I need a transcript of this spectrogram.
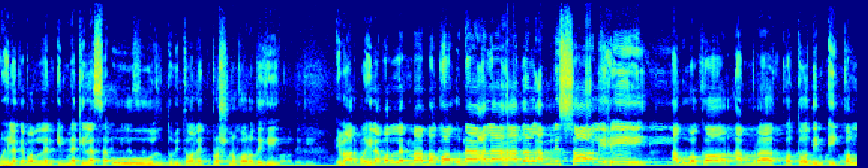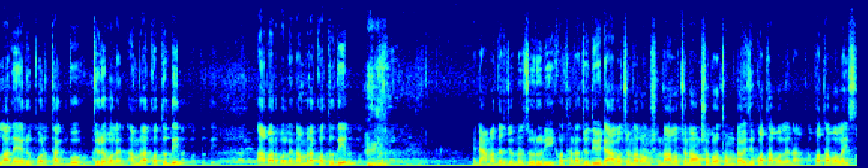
মহিলাকে বললেন, ইন্নাকিলা সাউল, তুমি তো অনেক প্রশ্ন করো দেখি। এবার মহিলা বললেন, মা বাকাউনা আলা হাদাল আমরি সালিহি। আবু বকর, আমরা কতদিন এই কল্যাণের উপর থাকব? জোরে বলেন, আমরা কতদিন? আবার বলেন, আমরা কতদিন? এটা আমাদের জন্য জরুরি এই কথাটা। যদিও এটা আলোচনার অংশ না, আলোচনার অংশ প্রথমটা, ওই যে কথা বলে না, কথা বলাইছে।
